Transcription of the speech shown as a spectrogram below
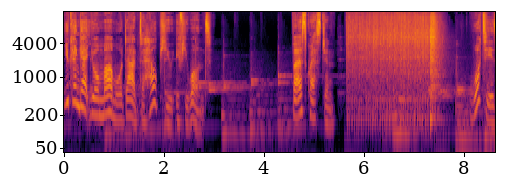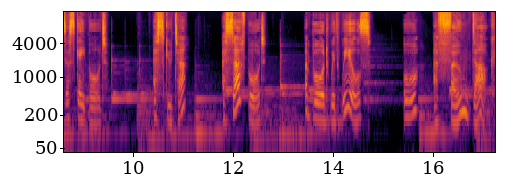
You can get your mum or dad to help you if you want. First question What is a skateboard? A scooter? A surfboard? A board with wheels? Or a foam duck?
